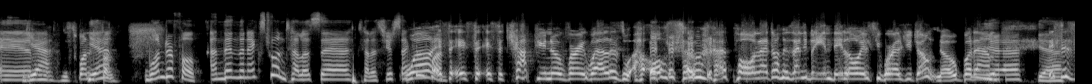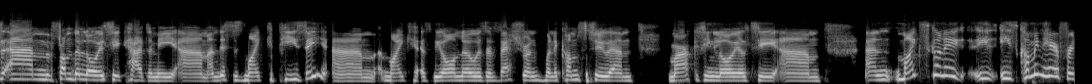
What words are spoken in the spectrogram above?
Um, yeah, it's wonderful. Wonderful. And then the next one, tell us, uh, tell us your second well, one. it's, it's it's a chap you know very well as well. Also, uh, Paul, I don't think there's anybody in the loyalty world you don't know, but um, yeah, yeah. This is um, from the Loyalty Academy, um, and this is Mike Capizzi. Um, Mike, as we all know, is a veteran when it comes to um, marketing loyalty. Um, and Mike's going to, he, he's coming here for,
